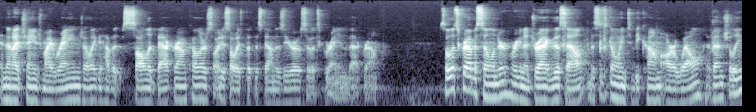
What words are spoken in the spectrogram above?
and then I change my range. I like to have a solid background color, so I just always put this down to zero so it's gray in the background. So let's grab a cylinder. We're going to drag this out. This is going to become our well eventually.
